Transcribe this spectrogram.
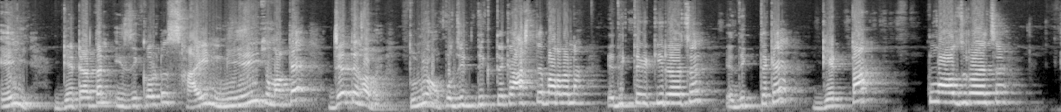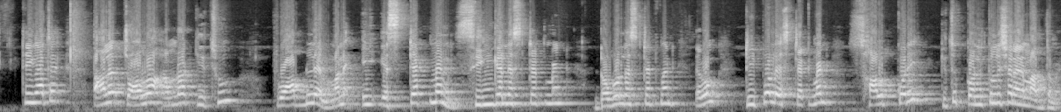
এই greater than is equal to sign নিয়েই তোমাকে যেতে হবে। তুমি অপোজিট দিক থেকে আসতে পারবে না। এদিক থেকে কি রয়েছে? এদিক থেকে গেটটা ক্লোজ রয়েছে। ঠিক আছে? তাহলে চলো আমরা কিছু প্রবলেম মানে এই statement single statement double statement এবং ট্রিপল স্টেটমেন্ট সলভ করি কিছু কনক্লুশনের মাধ্যমে।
